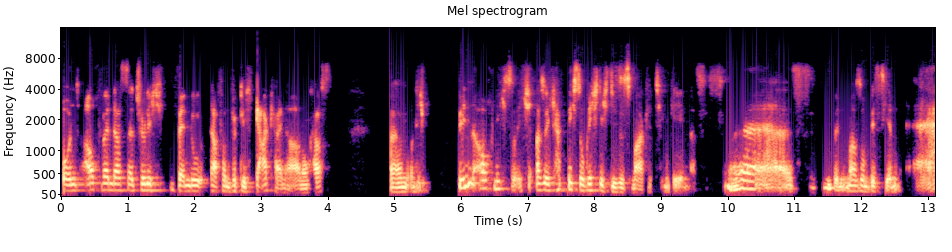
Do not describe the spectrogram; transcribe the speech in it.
Und auch wenn das natürlich, wenn du davon wirklich gar keine Ahnung hast, ähm, und ich bin auch nicht so, ich, also ich habe nicht so richtig dieses Marketing gehen. Das ist, äh, ich bin immer so ein bisschen, äh,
